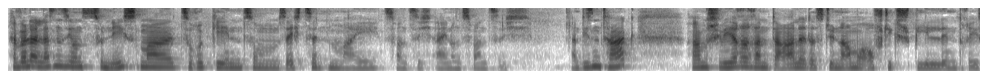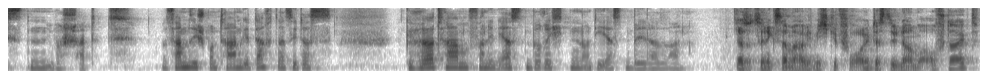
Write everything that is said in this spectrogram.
Herr Wöller, lassen Sie uns zunächst mal zurückgehen zum 16. Mai 2021. An diesem Tag haben schwere Randale das Dynamo-Aufstiegsspiel in Dresden überschattet. Was haben Sie spontan gedacht, als Sie das gehört haben von den ersten Berichten und die ersten Bilder sahen? Also zunächst einmal habe ich mich gefreut, dass Dynamo aufsteigt.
